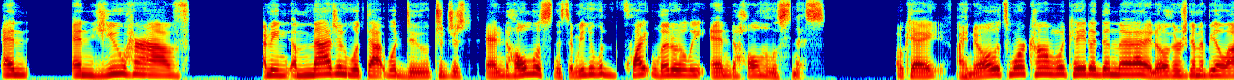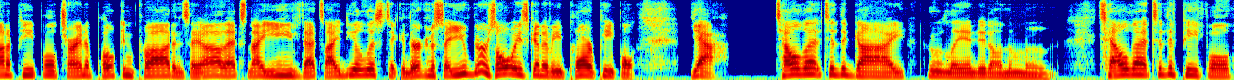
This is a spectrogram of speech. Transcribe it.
And and you have I mean, imagine what that would do to just end homelessness. I mean, it would quite literally end homelessness. Okay. I know it's more complicated than that. I know there's going to be a lot of people trying to poke and prod and say, oh, that's naive. That's idealistic. And they're going to say, you, there's always going to be poor people. Yeah. Tell that to the guy who landed on the moon. Tell that to the people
